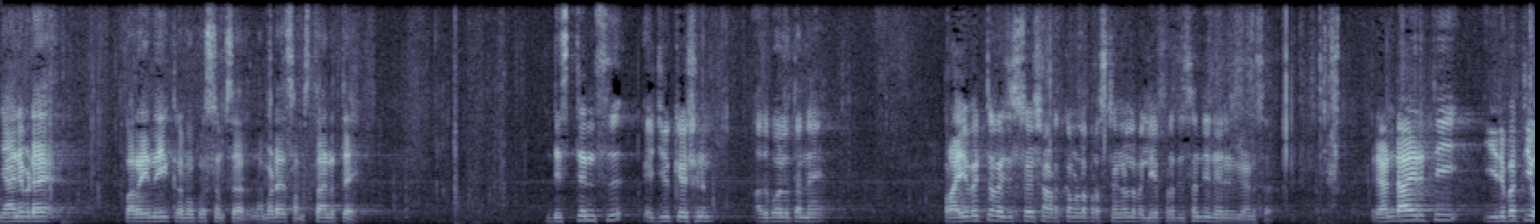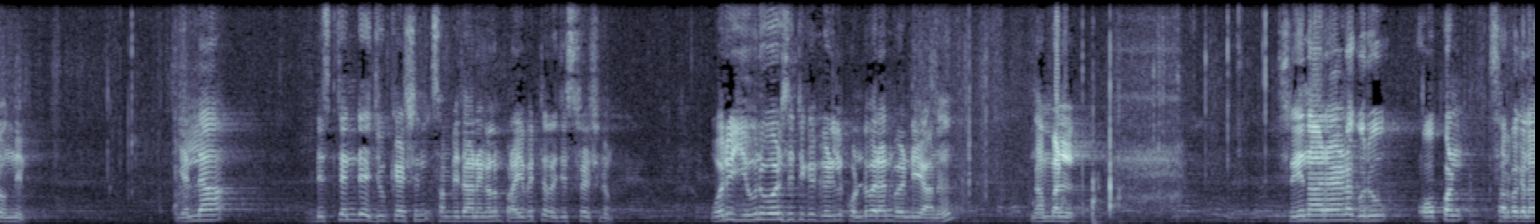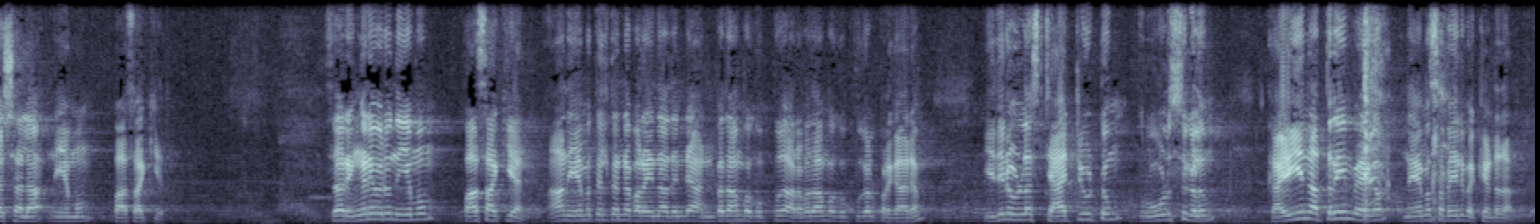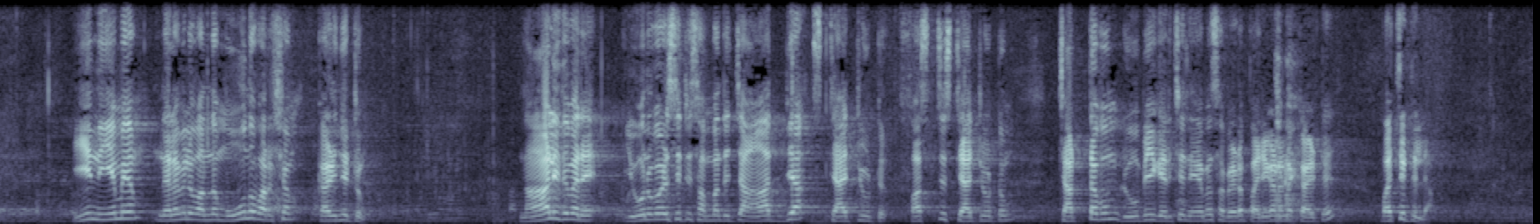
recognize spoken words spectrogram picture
ഞാനിവിടെ പറയുന്ന ഈ ക്രമപ്രശ്നം സാർ നമ്മുടെ സംസ്ഥാനത്തെ ഡിസ്റ്റൻസ് എഡ്യൂക്കേഷനും അതുപോലെ തന്നെ പ്രൈവറ്റ് രജിസ്ട്രേഷൻ അടക്കമുള്ള പ്രശ്നങ്ങളിൽ വലിയ പ്രതിസന്ധി നേരിടുകയാണ് സാർ. രണ്ടായിരത്തി ഇരുപത്തി ഒന്നിൽ എല്ലാ ഡിസ്റ്റന്റ് എഡ്യൂക്കേഷൻ സംവിധാനങ്ങളും പ്രൈവറ്റ് രജിസ്ട്രേഷനും ഒരു യൂണിവേഴ്സിറ്റിക്ക് കീഴിൽ കൊണ്ടുവരാൻ വേണ്ടിയാണ് നമ്മൾ ശ്രീനാരായണ ഗുരു ഓപ്പൺ സർവകലാശാല നിയമം പാസാക്കിയത്. സർ ഇങ്ങനെ ഒരു നിയമം പാസാക്കിയാൽ ആ നിയമത്തിൽ തന്നെ പറയുന്ന അതിന്റെ അൻപതാം വകുപ്പ് അറുപതാം വകുപ്പുകൾ പ്രകാരം ഇതിനുള്ള സ്റ്റാറ്റ്യൂട്ടും റൂൾസുകളും കഴിയുന്ന അത്രയും വേഗം നിയമസഭയിൽ വെക്കേണ്ടതാണ്. ഈ നിയമം നിലവിൽ വന്ന് മൂന്ന് വർഷം കഴിഞ്ഞിട്ടും നാളിതുവരെ യൂണിവേഴ്സിറ്റി സംബന്ധിച്ച ആദ്യ സ്റ്റാറ്റ്യൂട്ട് ഫസ്റ്റ് സ്റ്റാറ്റ്യൂട്ടും ചട്ടവും രൂപീകരിച്ച് നിയമസഭയുടെ പരിഗണനക്കായിട്ട് വച്ചിട്ടില്ല.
